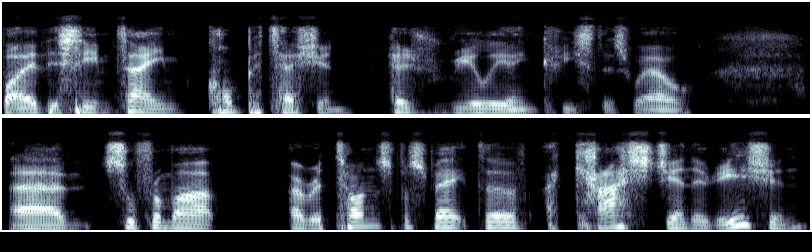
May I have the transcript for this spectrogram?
but at the same time, competition has really increased as well. Um, so, from a, a returns perspective, a cash generation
